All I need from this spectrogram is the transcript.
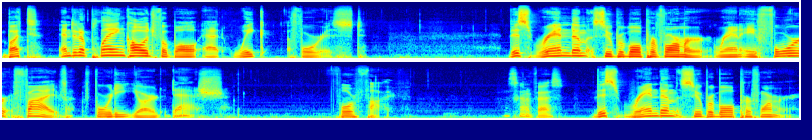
but ended up playing college football at Wake Forest. This random Super Bowl performer ran a 4 5 40 yard dash. Four five. That's kind of fast. This random Super Bowl performer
